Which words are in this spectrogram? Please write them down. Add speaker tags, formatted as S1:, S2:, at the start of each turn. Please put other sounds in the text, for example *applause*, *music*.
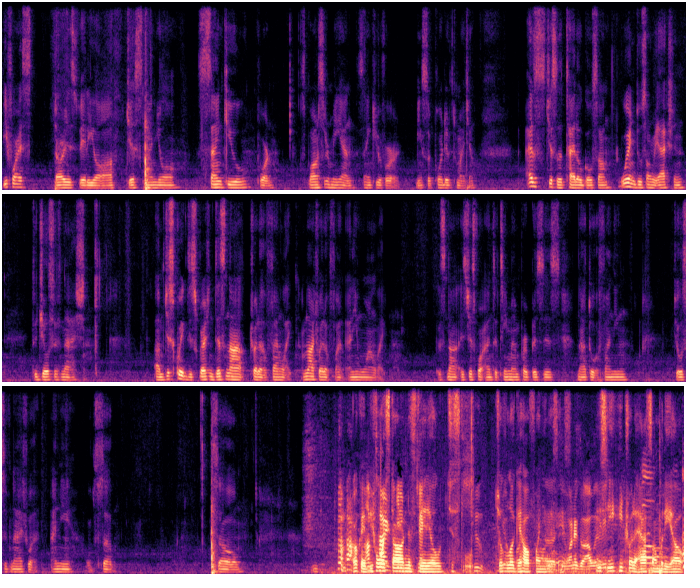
S1: before I start this video off, just manual thank you for sponsoring me and thank you for being supportive to my channel. As just the title goes on, we're gonna do some reaction to Joseph Nash. Um, just quick discretion. This not try to offend like I'm not trying to offend anyone. Like it's not. It's just for entertainment purposes, not to offending Joseph Nash or any sub. So *laughs* okay,
S2: I'm
S1: before I
S2: tired
S1: start on this
S2: rejected.
S1: video, just
S2: Shoot.
S1: just look at how funny
S2: Uh,
S1: this
S2: do you
S1: is.
S2: want to go out with
S1: You
S2: me?
S1: see, he tried to ask somebody out.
